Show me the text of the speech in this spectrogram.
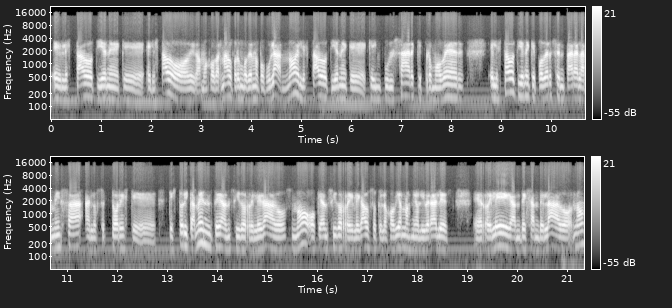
el Estado tiene que, el Estado, digamos, gobernado por un gobierno popular, ¿no? El Estado tiene que, que impulsar, que promover, el Estado tiene que poder sentar a la mesa a los sectores que, históricamente han sido relegados, ¿no? O que han sido relegados o que los gobiernos neoliberales eh, relegan, dejan de lado, ¿no?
